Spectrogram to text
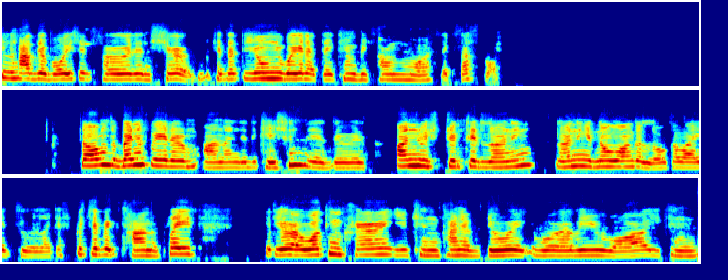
to have their voices heard and shared because that's the only way that they can become more successful. So the benefit of online education is there is unrestricted learning. Learning is no longer localized to like a specific time and place if you're a working parent, you can kind of do it wherever you are. You can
